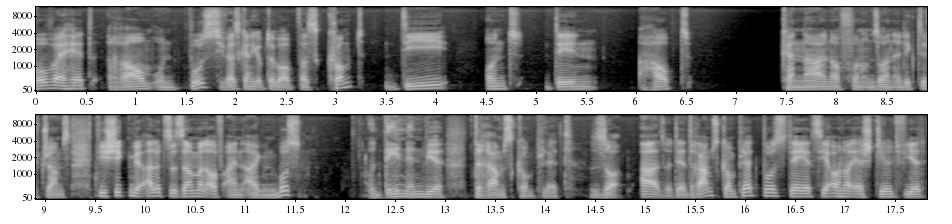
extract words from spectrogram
Overhead, Raum und Bus. Ich weiß gar nicht, ob da überhaupt was kommt. Die und den Hauptkanal noch von unseren Addictive Drums. Die schicken wir alle zusammen mal auf einen eigenen Bus. Und den nennen wir Drums komplett. So, also der Drums komplett Bus, der jetzt hier auch noch erstellt wird.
